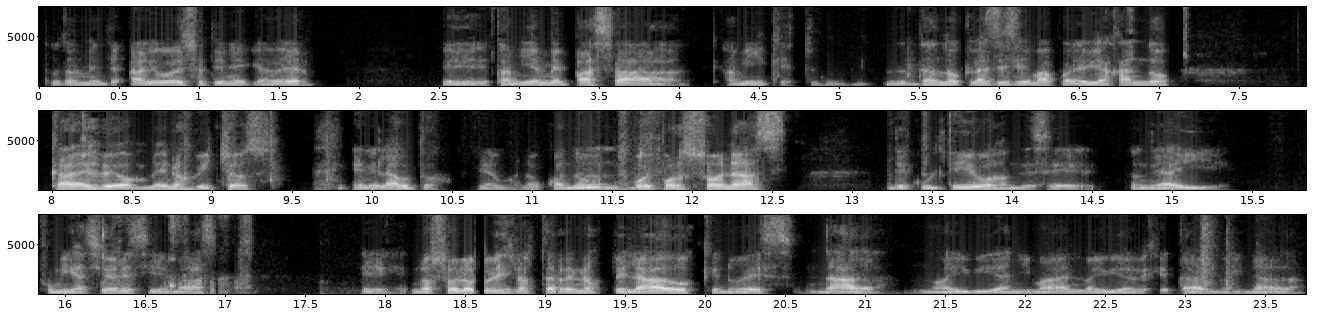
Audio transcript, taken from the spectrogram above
totalmente. Algo de eso tiene que haber. Eh, también me pasa a mí que estoy dando clases y demás por ahí viajando, cada vez veo menos bichos en el auto, digamos, ¿no? Cuando mm. voy por zonas de cultivos donde, se, donde hay fumigaciones y demás, eh, no solo ves los terrenos pelados, que no es nada, no hay vida animal, no hay vida vegetal, no hay nada.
